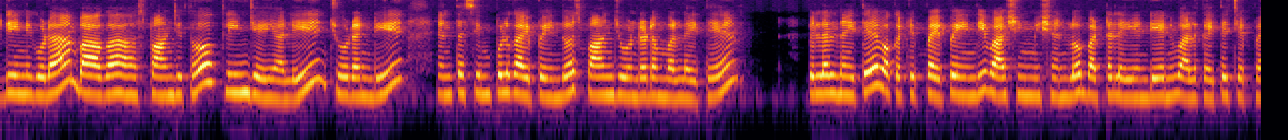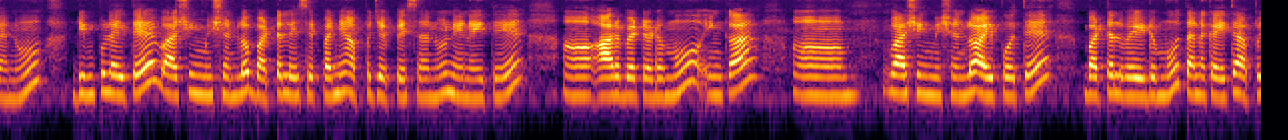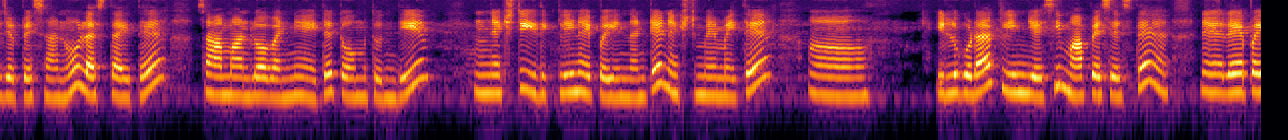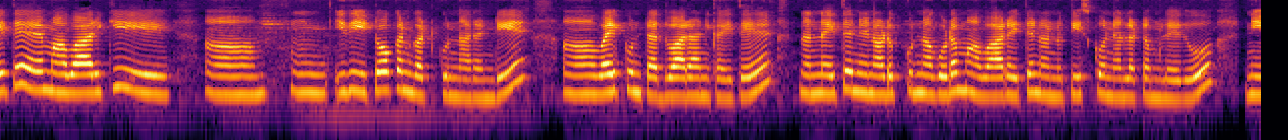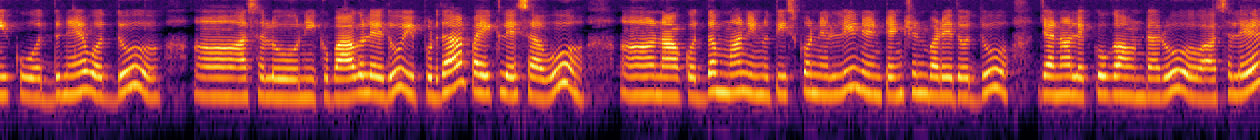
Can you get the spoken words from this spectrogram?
దీన్ని కూడా బాగా స్పాంజ్తో క్లీన్ చేయాలి. చూడండి ఎంత సింపుల్గా అయిపోయిందో స్పాంజ్ ఉండడం వల్ల అయితే. పిల్లలనైతే ఒక ట్రిప్ అయిపోయింది వాషింగ్ మిషన్లో బట్టలు వేయండి అని వాళ్ళకైతే చెప్పాను. డింపుల్ అయితే వాషింగ్ మిషన్లో బట్టలు వేసే పని అప్పచెప్పేశాను నేనైతే. ఆరబెట్టడము ఇంకా వాషింగ్ మిషన్లో అయిపోతే బట్టలు వేయడము తనకైతే అప్పచెప్పేశాను లెస్త అయితే సామాన్లు అవన్నీ అయితే తోముతుంది. నెక్స్ట్ ఇది క్లీన్ అయిపోయిందంటే నెక్స్ట్ మేమైతే ఇల్లు కూడా క్లీన్ చేసి మాపేసేస్తే రేపైతే మా వారికి ఇది టోకెన్ కట్టుకున్నారండి. వైకుంఠ ద్వారానికైతే. నన్నైతే నేను అడుక్కున్నా కూడా మా వారైతే నన్ను తీసుకొని వెళ్ళటం లేదు. నీకు వద్దునే వద్దు. అసలు నీకు బాగలేదు. ఇప్పుడుదా పైకి లేసావు. నాకు వద్దమ్మా నిన్ను తీసుకొని వెళ్ళి నేను టెన్షన్ పడేది వద్దు జనాలు ఎక్కువగా ఉండరు అసలే.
